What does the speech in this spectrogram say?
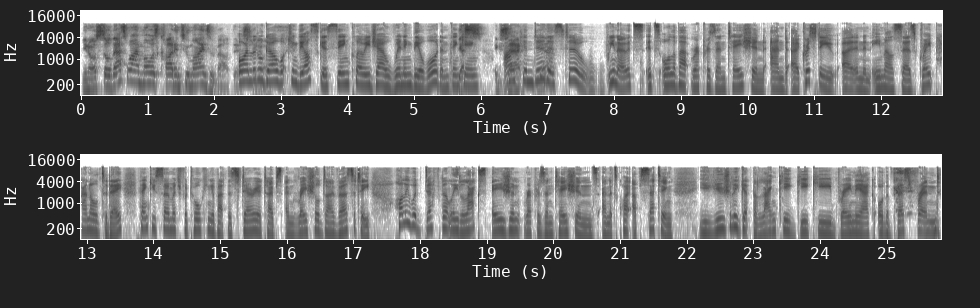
you know, so that's why I'm always caught in two minds about this. Or a little know? girl watching the Oscars, seeing Chloe Zhao winning the award and thinking, yes. I can do yeah. this too. You know, it's it's all about representation. And uh, Christy uh, in an email says, "Great panel today. Thank you so much for talking about the stereotypes and racial diversity. Hollywood definitely lacks Asian representations, and it's quite upsetting. You usually get the lanky, geeky brainiac or the best friend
